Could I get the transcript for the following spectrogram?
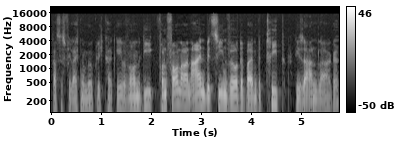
dass es vielleicht eine Möglichkeit gäbe, wenn man die von vornherein einbeziehen würde beim Betrieb dieser Anlage,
